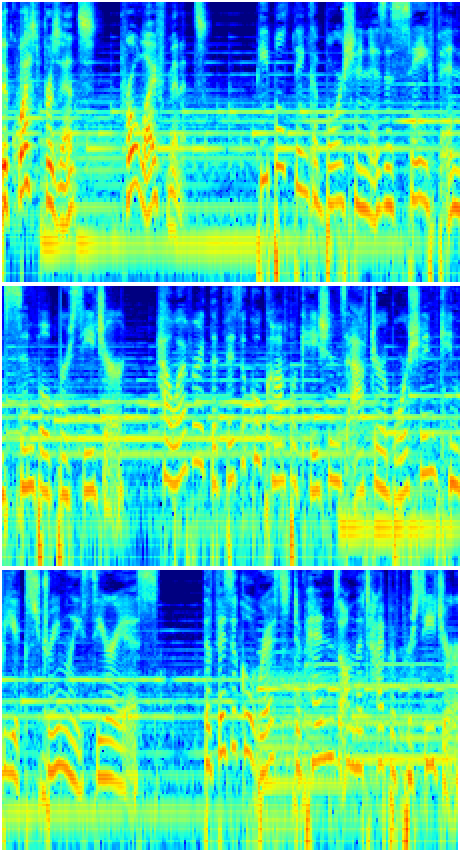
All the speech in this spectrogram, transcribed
The Quest presents Pro Life Minutes. People think abortion is a safe and simple procedure. However, the physical complications after abortion can be extremely serious. The physical risk depends on the type of procedure.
